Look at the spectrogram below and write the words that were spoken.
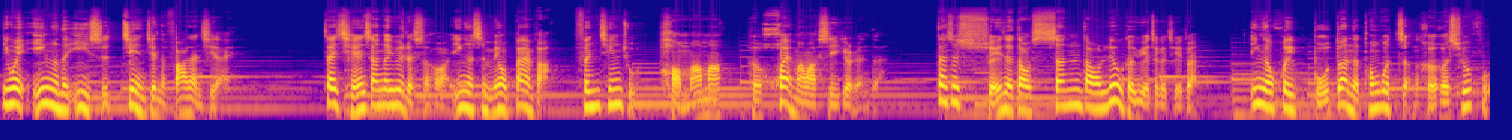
因为婴儿的意识渐渐的发展起来，在前三个月的时候啊，婴儿是没有办法分清楚好妈妈和坏妈妈是一个人的。但是随着到三到六个月这个阶段，婴儿会不断的通过整合和修复，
